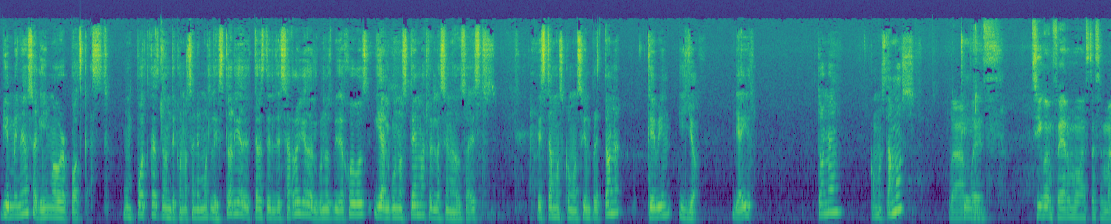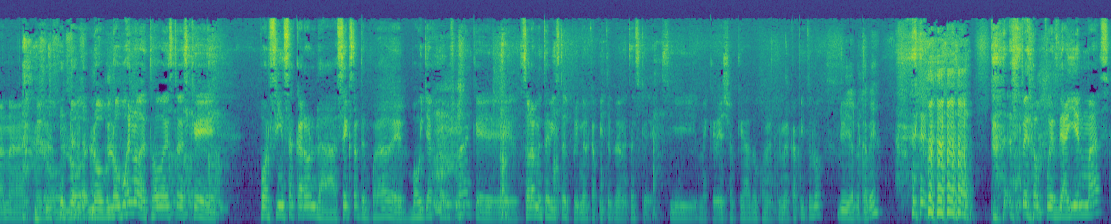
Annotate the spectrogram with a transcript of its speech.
Bienvenidos a Game Over Podcast, un podcast donde conoceremos la historia detrás del desarrollo de algunos videojuegos y algunos temas relacionados a estos. Estamos como siempre Tona, Kevin y yo. Yair. Tona, ¿cómo estamos? Ah, ¿Qué? pues sigo enfermo esta semana, pero lo, lo, lo bueno de todo esto es que por fin sacaron la sexta temporada de BoJack Horseman, que solamente he visto el primer capítulo, y la neta es que sí me quedé choqueado con el primer capítulo, Yo ya lo acabé. pero pues de ahí en más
